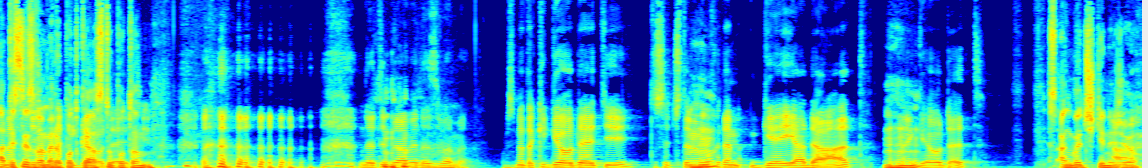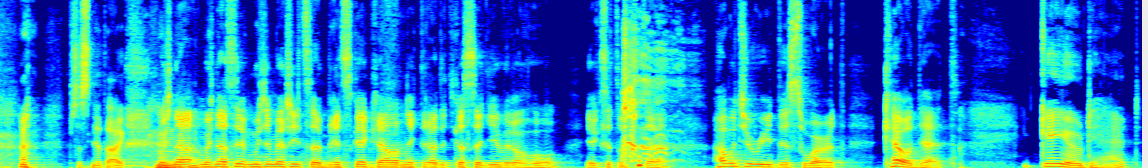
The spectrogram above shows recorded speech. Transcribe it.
A ty si zveme do podcastu potom. ne, ty právě nezveme. My jsme taky geodéti, to se čteme mm-hmm. mimochodem geodat, mm-hmm. ne geodet. Z angličtiny, a... že jo? Přesně tak. Možná, možná si můžeme říct britské královně, která teďka sedí v rohu, jak se to čte. How would you read this word? Geodet. Geodet?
